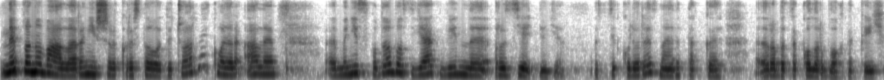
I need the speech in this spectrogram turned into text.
не планувала раніше використовувати чорний колір, але е, мені сподобалось, як він е, роз'єднює. Ось ці кольори, знаєте, так робиться колорблок такий,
